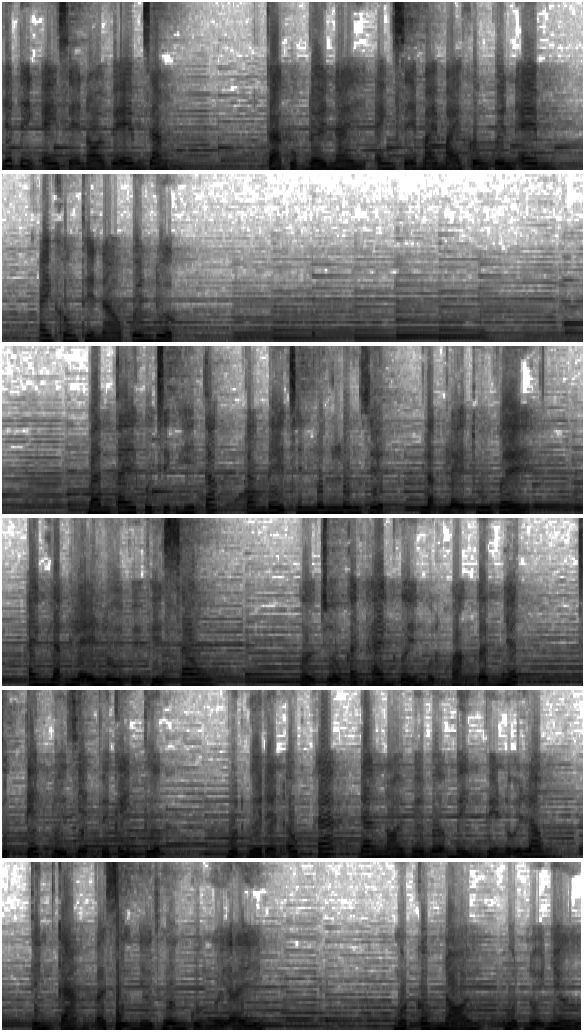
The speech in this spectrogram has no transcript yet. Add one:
nhất định anh sẽ nói với em rằng cả cuộc đời này anh sẽ mãi mãi không quên em. Anh không thể nào quên được. Bàn tay của Trịnh Hy Tắc đang để trên lưng Lương Duyệt, lặng lẽ thu về. Anh lặng lẽ lùi về phía sau. Ở chỗ cách hai người một khoảng gần nhất, trực tiếp đối diện với cảnh tượng, một người đàn ông khác đang nói với vợ mình về nỗi lòng, tình cảm và sự nhớ thương của người ấy. Một câu nói, một nỗi nhớ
